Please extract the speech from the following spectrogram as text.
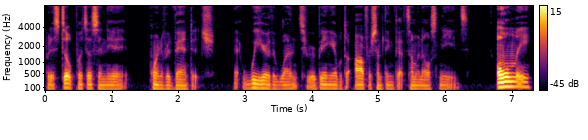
But it still puts us in the point of advantage that we are the ones who are being able to offer something that someone else needs. Only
